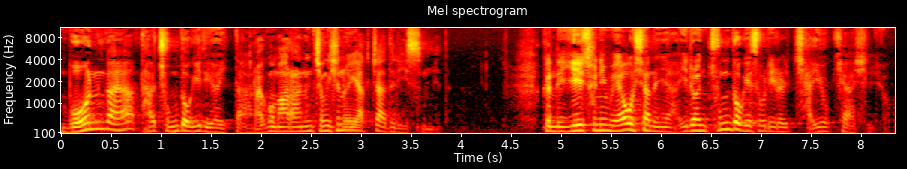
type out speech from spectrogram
뭔가 다 중독이 되어 있다라고 말하는 정신의학자들이 있습니다. 그런데 예수님 왜 오셨느냐? 이런 중독의 소리를 자유케 하시려고.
